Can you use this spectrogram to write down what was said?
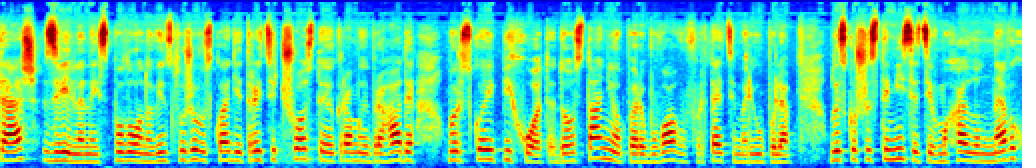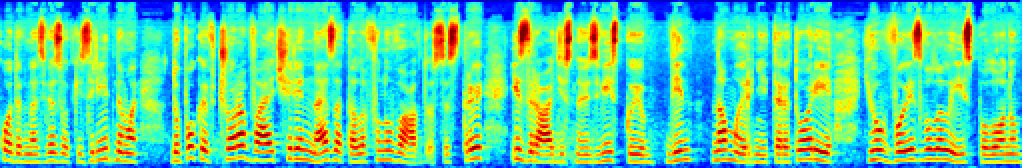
Теж звільнений з полону. Він служив у складі 36-ї окремої бригади морської піхоти. До останнього перебував у фортеці Маріуполя. Близько шести місяців Михайло не виходив на зв'язок із рідними, допоки вчора ввечері не зателефонував до сестри із радісною звісткою. Він на мирній території. Його визволили із полону.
